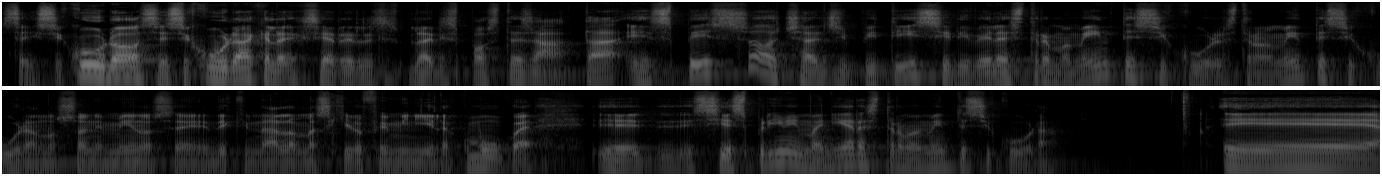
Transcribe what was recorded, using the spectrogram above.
sei sicuro? Sei sicura che sia la risposta esatta? E spesso ChatGPT si rivela estremamente sicura, estremamente sicura, non so nemmeno se declinarla maschile o femminile, comunque eh, si esprime in maniera estremamente sicura. E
